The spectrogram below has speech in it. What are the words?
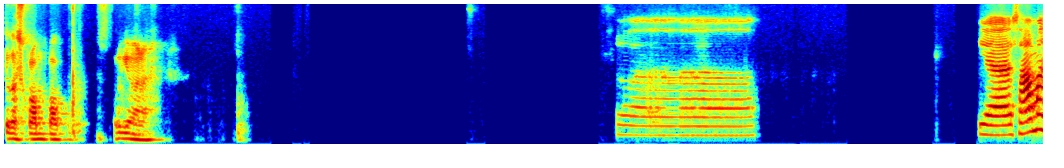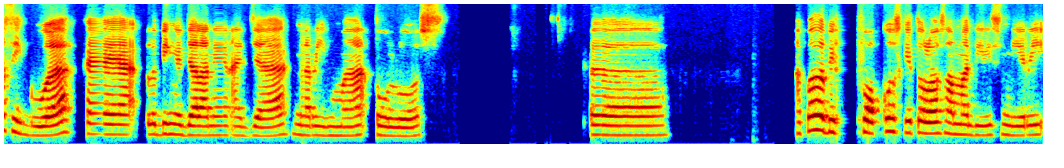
Tugas kelompok. Lu gimana? Uh, ya sama sih gue kayak lebih ngejalanin aja nerima tulus uh, apa lebih fokus gitu loh sama diri sendiri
